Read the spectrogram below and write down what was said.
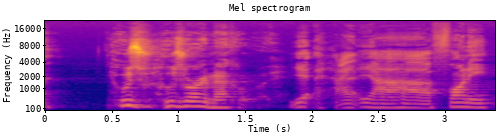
Who's who's Rory McIlroy? Yeah, yeah, funny.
